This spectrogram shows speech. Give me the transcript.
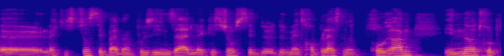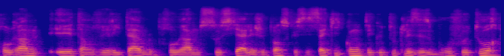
Euh, la question, ce n'est pas d'imposer une ZAD, la question, c'est de, mettre en place notre programme. Et notre programme est un véritable programme social. Et je pense que c'est ça qui compte et que toutes les esbroufes autour,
